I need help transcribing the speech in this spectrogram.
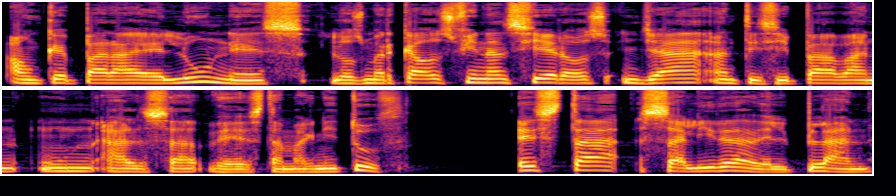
Aunque para el lunes los mercados financieros ya anticipaban un alza de esta magnitud. Esta salida del plan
